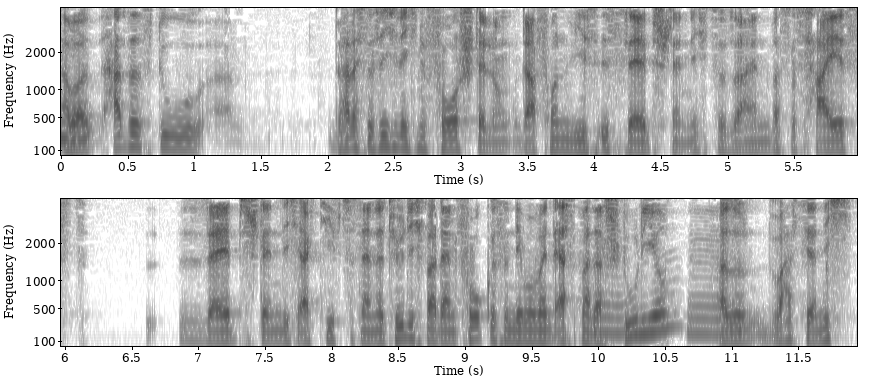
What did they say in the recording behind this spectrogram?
Aber hattest du, äh, du hattest ja sicherlich eine Vorstellung davon, wie es ist, selbstständig zu sein, was es heißt, selbstständig aktiv zu sein. Natürlich war dein Fokus in dem Moment erstmal das Studium. Also du hast ja nicht,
